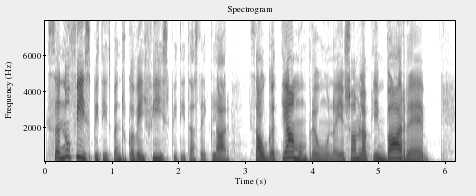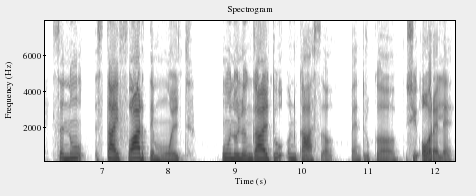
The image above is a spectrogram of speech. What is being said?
să nu fii ispitit, pentru că vei fi ispitit, asta e clar. Sau găteam împreună, ieșeam la plimbare, să nu stai foarte mult unul lângă altul în casă, pentru că și orele,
